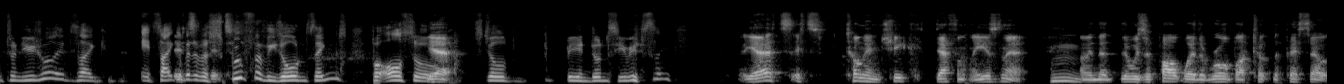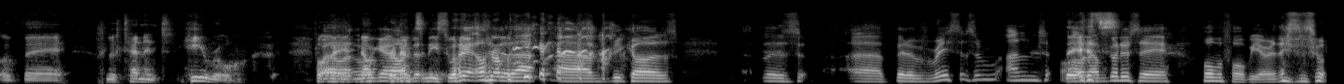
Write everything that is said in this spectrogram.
It's unusual. It's like it's like a bit of a spoof of his own things, but also Yeah. still being done seriously. Yeah, it's it's tongue in cheek, definitely, isn't it? Hmm. I mean, the, there was a part where the robot took the piss out of uh, Lieutenant Hiro for Well, uh, we'll not onto- pronouncing his we'll words onto properly. that um, because there's a bit of racism and I'm going to say homophobia in this as well.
